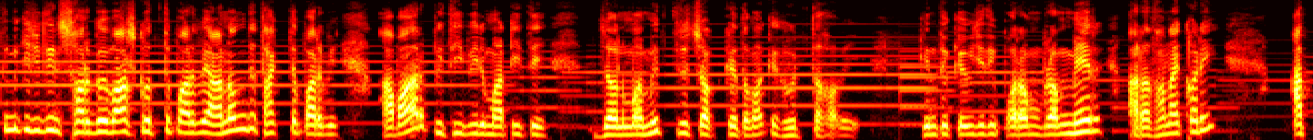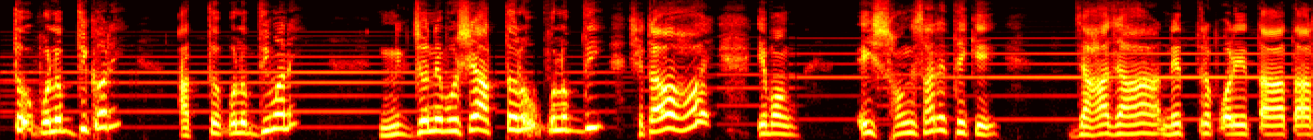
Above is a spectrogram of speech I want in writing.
তুমি কিছুদিন স্বর্গে বাস করতে পারবে, আনন্দে থাকতে পারবে, আবার পৃথিবীর মাটিতে জন্ম মৃত্যু চক্রে তোমাকে ঘুরতে হবে। কিন্তু কেউ যদি পরম ব্রহ্মের আরাধনা করে আত্ম উপলব্ধি করে আত্ম উপলব্ধি মানে? নির্জনে বসে আত্ম উপলব্ধি সেটাও হয় এবং এই সংসারে থেকে যাহা যাহা নেত্র পড়ে তা তার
